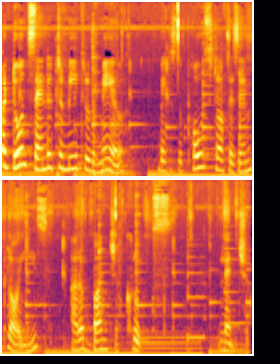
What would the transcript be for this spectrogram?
But don't send it to me through the mail, because the post office employees are a bunch of crooks. Lencho.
